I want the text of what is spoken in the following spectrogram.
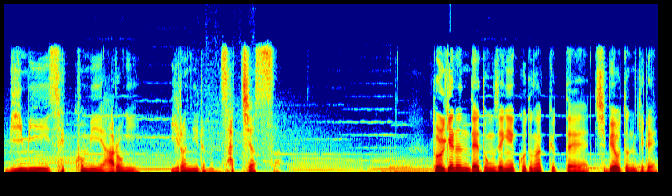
미미, 새코미, 아롱이 이런 이름은 사치였어. 돌개는 내 동생이 고등학교 때 집에 오던 길에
